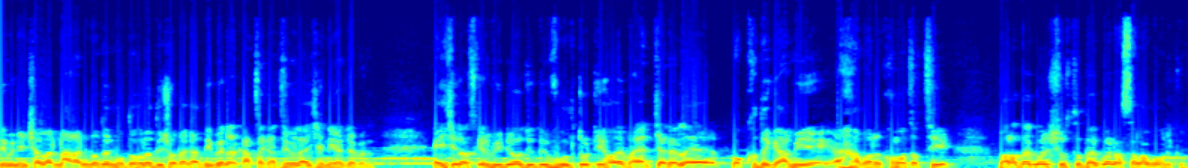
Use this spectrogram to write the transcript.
দেবেন ইনশাল্লাহ। নারায়ণগঞ্জের মধ্যে হলে দুশো টাকা দিবেন আর কাছাকাছি হলে এসে নিয়ে যাবেন। এই ছিল আজকের ভিডিও যদি ভুল ত্রুটি হয়, ভাইয়ের চ্যানেলের পক্ষ থেকে আমি আবার ক্ষমা চাচ্ছি। ভালো থাকবেন, সুস্থ থাকবেন। আসসালামু আলাইকুম।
